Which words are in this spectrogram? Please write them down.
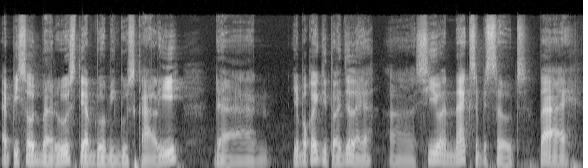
episode baru setiap dua minggu sekali. Dan ya pokoknya gitu aja lah ya. Uh, see you in next episode. Bye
